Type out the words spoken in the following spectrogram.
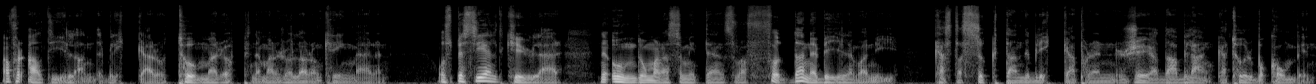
Man får alltid gillande blickar och tummar upp när man rullar omkring med den. Och speciellt kul är när ungdomarna som inte ens var födda när bilen var ny kastar suktande blickar på den röda blanka turbokombin.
